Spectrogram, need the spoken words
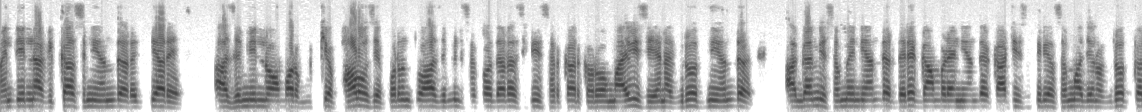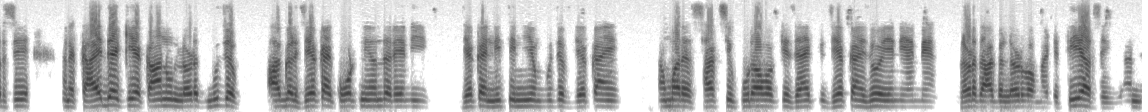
મંદિરના વિકાસની અંદર અત્યારે આ જમીનનો અમારો મુખ્ય ફાળો છે. પરંતુ આ જમીન સરકાર દ્વારા શ્રી સરકાર કરવામાં આવી છે. એના વિરોધની અંદર આગામી સમયની અંદર દરેક ગામડાની અંદર કાઠી ક્ષત્રિય સમાજ એનો વિરોધ કરશે અને કાયદાકીય કાનૂન લડત મુજબ આગળ જે કાંઈ કોર્ટની અંદર એની જે કાંઈ નીતિ નિયમ મુજબ જે કાંઈ અમારે સાક્ષી પુરાવા કે જે કાંઈ જોઈએ એની અમે લડત આગળ લડવા માટે તૈયાર છે અને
